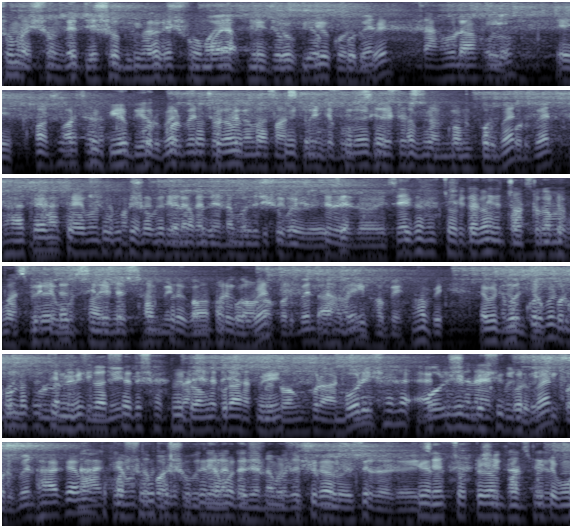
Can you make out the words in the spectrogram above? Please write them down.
সময়ের সঙ্গে যেসব বিভাগের সময় আপনি যোগ করবেন তাহলে হলো এই অর্থাৎ বিয়োগ করবেন চট্টগ্রাম পাঁচ মিনিট এবং সিলেটের কম করবেন। ঢাকা এবং পার্শ্ববর্তী এলাকায় যে নামাজের রয়েছে। এখানে চট্টগ্রাম চট্টগ্রামে পাঁচ মিনিট এবং সিলেটের ছয় মিনিট কম করে গণনা করবেন। তাহলেই হবে। হবে। এবার যোগ করবেন খুলনাতে তিন মিনিট রাজশাহীতে সাত মিনিট রংপুর আট মিনিট বরিশালে এক মিনিট বেশি করবেন। ঢাকা এবং পার্শ্ববর্তী এলাকায় আমাদের সময়সূচিরা রয়েছে। সেখানে চট্টগ্রাম পাঁচ মিনিট এবং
